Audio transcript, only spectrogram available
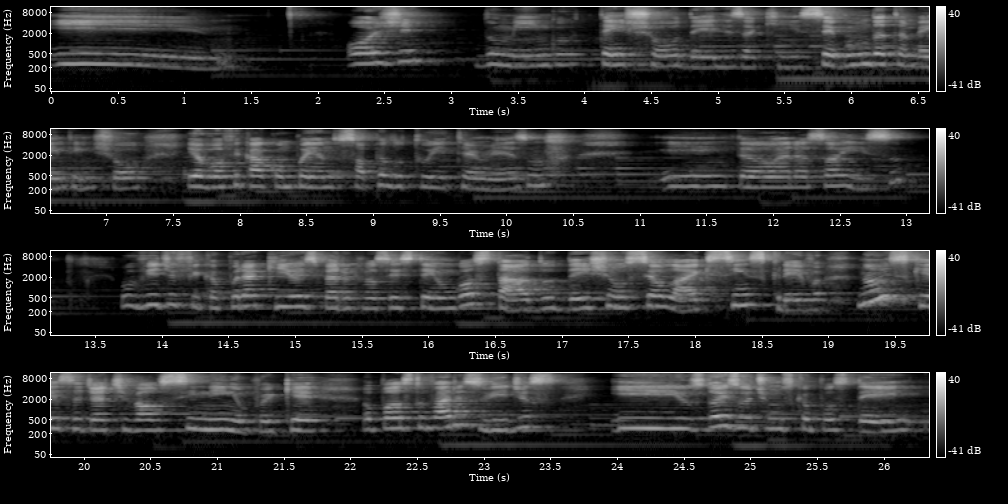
E hoje domingo tem show deles aqui, segunda também tem show. E eu vou ficar acompanhando só pelo Twitter mesmo. E então era só isso. O vídeo fica por aqui, eu espero que vocês tenham gostado, deixem o seu like, se inscreva, não esqueça de ativar o sininho, porque eu posto vários vídeos e os dois últimos que eu postei,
